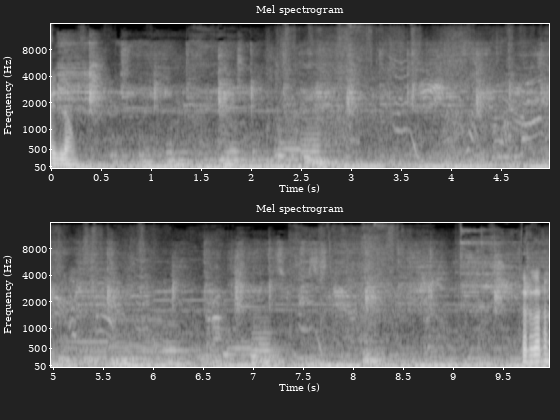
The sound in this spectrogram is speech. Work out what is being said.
Wait lang. Tara, tara.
